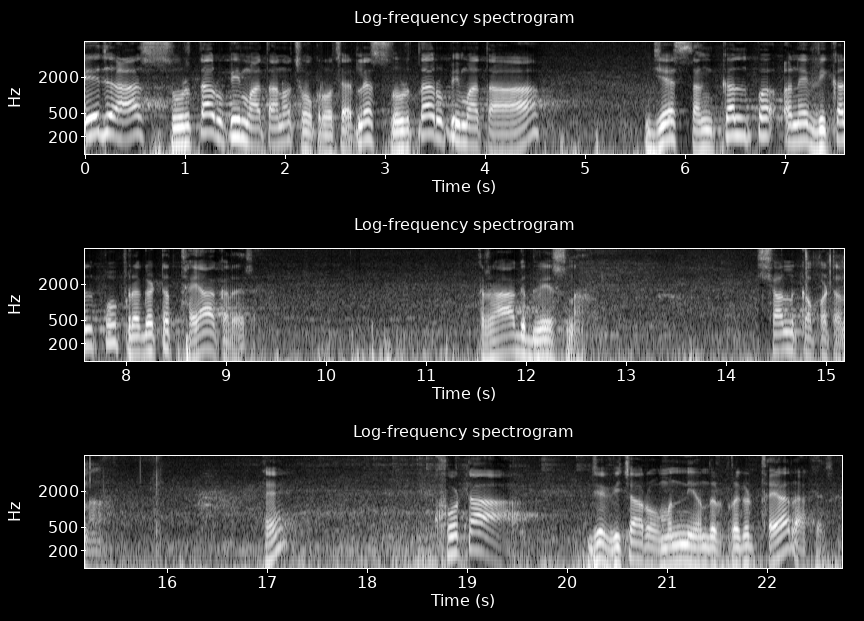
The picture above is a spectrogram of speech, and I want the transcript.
એ જ આ સુરતારૂપી માતાનો છોકરો છે. એટલે સુરતારૂપી માતા જે સંકલ્પ અને વિકલ્પો પ્રગટ થયા કરે છે. રાગ દ્વેષના, છલ કપટના, હે? ખોટા જે વિચારો મનની અંદર પ્રગટ થયા રાખે છે.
